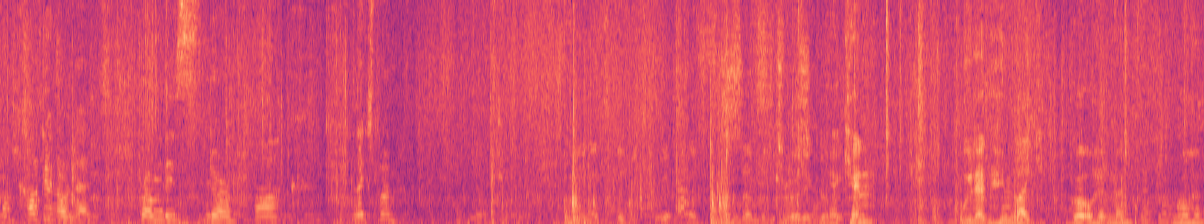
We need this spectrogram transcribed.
fuck. How do you know that? From this door. Fuck. Next one. Yeah, that's the, that's, that's. Yeah, can we let him like go ahead, man? Go ahead.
